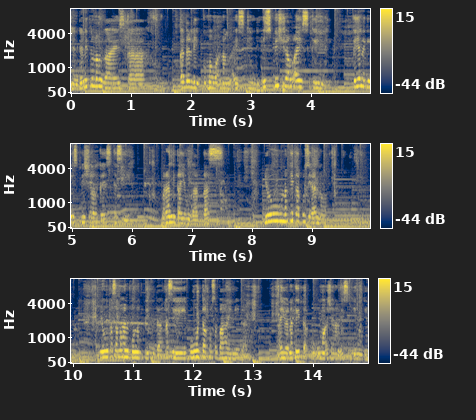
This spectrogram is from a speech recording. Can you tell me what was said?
Yan, ganito lang guys, ka kadali gumawa ng ice candy. Special ice candy. Kaya naging special guys kasi marami tayong gatas. Yung nakita ko si ano, yung kasamahan ko nagtinda kasi pumunta ko sa bahay nila. Ayun, nakita ko gumawa siya ng candy.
